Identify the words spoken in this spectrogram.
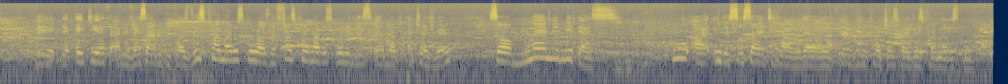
the, the 80th anniversary because this primary school was the first primary school in this area at Atteridgeville. So many leaders who are in the society now, they have been produced by this primary school.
